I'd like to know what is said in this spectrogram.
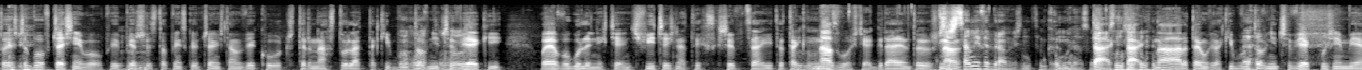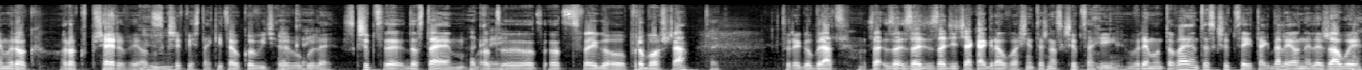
to jeszcze było wcześniej, bo Mhm. pierwszy stopień skończyłem tam w wieku 14 lat, taki Mhm, buntowniczy mhm. wiek i bo ja w ogóle nie chciałem ćwiczyć na tych skrzypcach i to tak Mhm. na złość, jak grałem to już Przecież na... sami wybrałeś, no to komu na Tak, tak, no ale tak mówię, taki buntowniczy wiek, później miałem rok, rok przerwy od Mhm. skrzypiec, taki całkowicie w Okej. ogóle. Skrzypce dostałem Okej. od, od, od swojego proboszcza, Tak. Którego brat za, za, za, dzieciaka grał właśnie też na skrzypcach i wyremontowałem te skrzypce i tak dalej, one leżały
